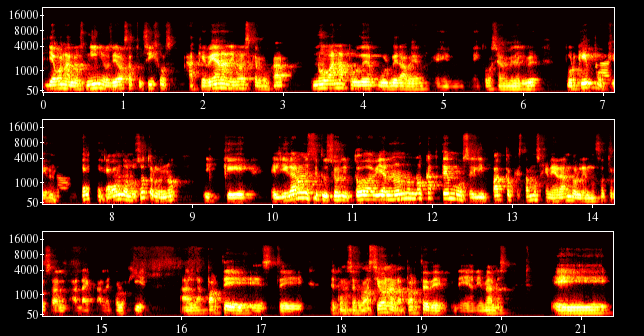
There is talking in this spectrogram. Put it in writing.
llevan a los niños, llevas a tus hijos a que vean animales que a lo mejor no van a poder volver a ver en, ¿cómo se llama? Media libre. ¿Por qué? Porque estamos acabando nosotros, ¿no? Y que el llegar a una institución y todavía no, no, no captemos el impacto que estamos generándole nosotros a, la, ecología, a la parte este, de conservación, a la parte de, animales. Eh,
